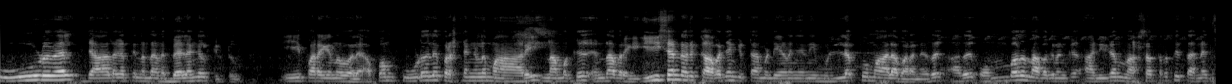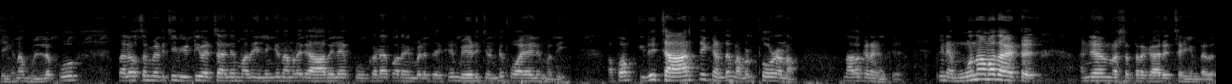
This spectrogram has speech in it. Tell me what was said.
കൂടുതൽ ജാതകത്തിന് എന്താണ്? ബലങ്ങൾ കിട്ടും. ഈ പറയുന്ന പോലെ. അപ്പം കൂടുതൽ പ്രശ്നങ്ങൾ മാറി നമുക്ക് എന്താ പറയുക ഈശ്വരന്റെ ഒരു കവചം കിട്ടാൻ വേണ്ടിയാണ് ഞാൻ ഈ മുല്ലപ്പൂമാല പറഞ്ഞത്. അത് ഒമ്പത് നവഗ്രഹങ്ങൾക്ക് അനിഴം നക്ഷത്രത്തിൽ തന്നെ ചെയ്യണം. മുല്ലപ്പൂ തലേദിവസം മേടിച്ച് വീട്ടിൽ വെച്ചാലും മതി. ഇല്ലെങ്കിൽ നമ്മൾ രാവിലെ പൂക്കട പറയുമ്പോഴത്തേക്ക് മേടിച്ചുകൊണ്ട് പോയാലും മതി. അപ്പം ഇത് ചാർത്തി കണ്ട് നമ്മൾ തൊഴണം നവഗ്രഹങ്ങൾക്ക്. പിന്നെ മൂന്നാമതായിട്ട് അനിരം നക്ഷത്രക്കാർ ചെയ്യേണ്ടത്.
